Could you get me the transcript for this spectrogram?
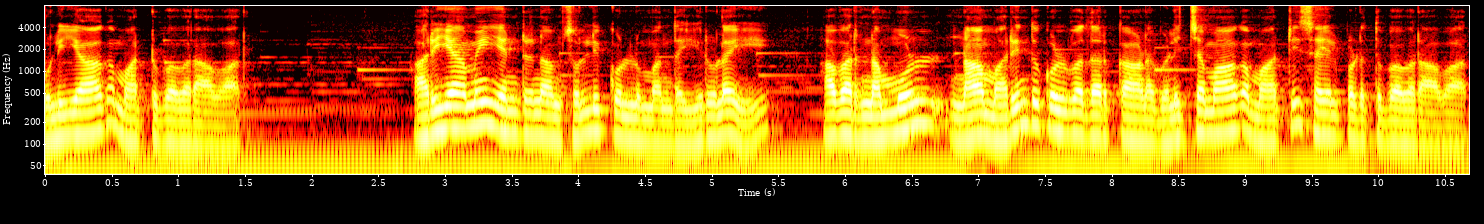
ஒளியாக மாற்றுபவராவார். அறியாமை என்று நாம் சொல்லிக்கொள்ளும் அந்த இருளை அவர் நம்முள் நாம் அறிந்து கொள்வதற்கான வெளிச்சமாக மாற்றி செயல்படுத்துபவராவார்.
